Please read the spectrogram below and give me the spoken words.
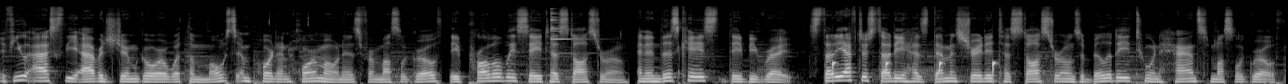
If you ask the average gym goer what the most important hormone is for muscle growth, they'd probably say testosterone. And in this case, they'd be right. Study after study has demonstrated testosterone's ability to enhance muscle growth.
